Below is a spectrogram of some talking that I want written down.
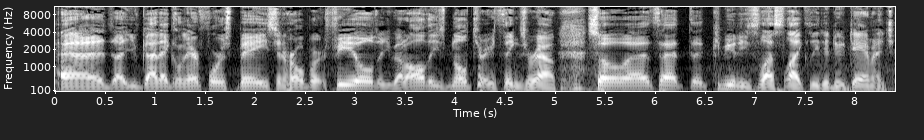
And uh, you've got Eglin Air Force Base and Hurlburt Field, and you've got all these military things around. So uh, that the community is less likely to do damage damage.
